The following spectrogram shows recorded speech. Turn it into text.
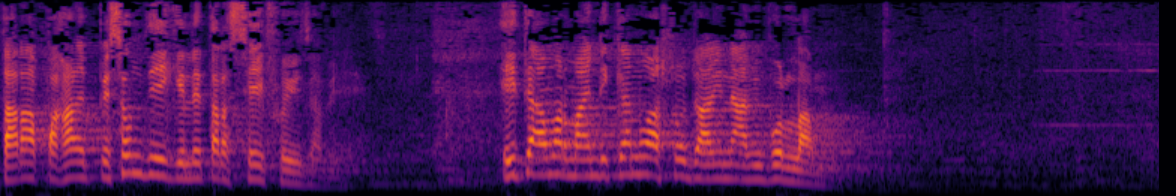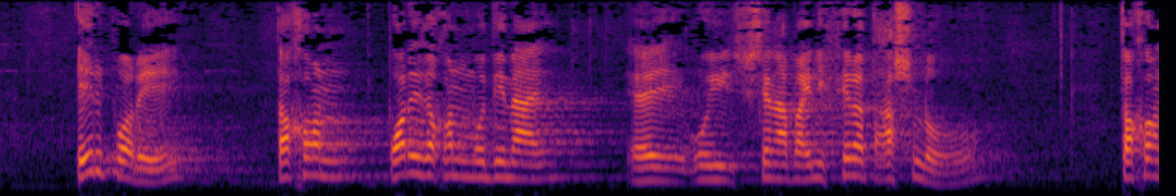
তারা পাহাড়ের পেছন দিয়ে গেলে তারা সেফ হয়ে যাবে। এইটা আমার মাইন্ডে কেন আসলো জানি না, আমি বললাম। এরপরে তখন, পরে যখন মদিনায় ওই সেনাবাহিনী ফেরত আসলো, তখন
